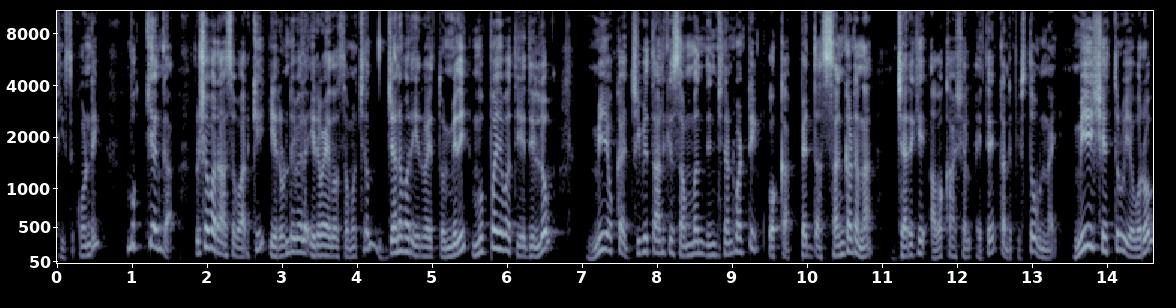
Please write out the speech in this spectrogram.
తీసుకోండి. ముఖ్యంగా వృషభ రాశి వారికి ఈ రెండు వేల ఇరవై ఐదవ సంవత్సరం జనవరి ఇరవై తొమ్మిది ముప్పైవ తేదీల్లో మీ యొక్క జీవితానికి సంబంధించినటువంటి ఒక పెద్ద సంఘటన జరిగే అవకాశాలు అయితే కనిపిస్తూ ఉన్నాయి. మీ శత్రువు ఎవరో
